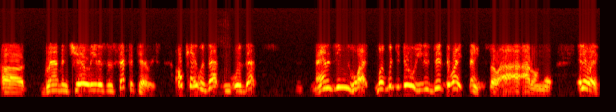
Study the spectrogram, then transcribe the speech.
uh, grabbing cheerleaders and secretaries. Okay, was that was that managing what? What would you do? You just did the right thing. So I, I, don't know. Anyway,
